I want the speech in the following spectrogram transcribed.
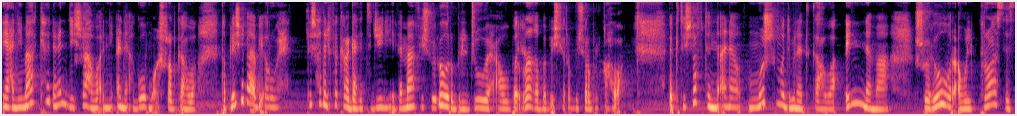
يعني ما كان عندي شهوة أني أنا أقوم وأشرب قهوة. طب ليش أنا أبي أروح؟ ليش هذه الفكرة قاعدة تجيني إذا ما في شعور بالجوع أو بالرغبة بشرب بشرب القهوة؟ اكتشفت أن أنا مش مدمنة قهوة إنما شعور أو البروسيس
